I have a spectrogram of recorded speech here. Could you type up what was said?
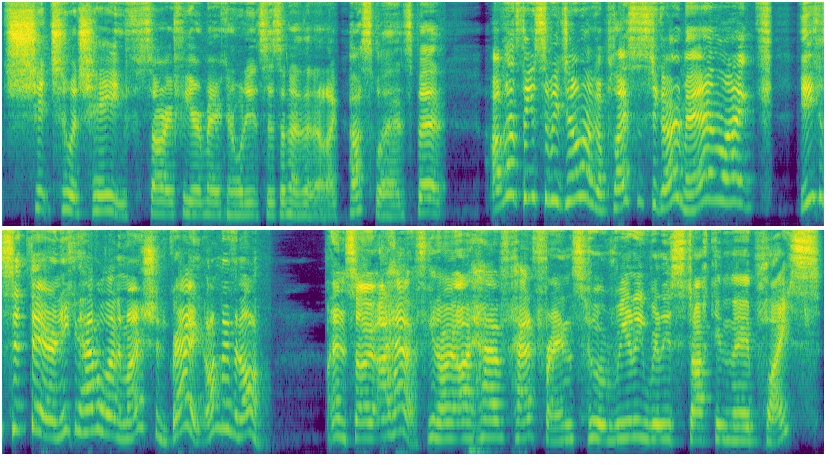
shit to achieve. Sorry for your American audiences. I know they don't like cuss words, but I've got things to be doing. I've got places to go, man. Like, you can sit there and you can have all that emotion. Great. I'm moving on. And so I have, you know, I have had friends who are really, really stuck in their place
